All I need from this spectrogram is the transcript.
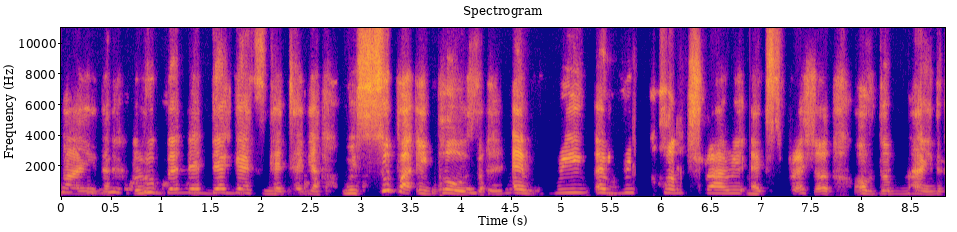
mind. We superimpose every every contrary expression of the mind.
